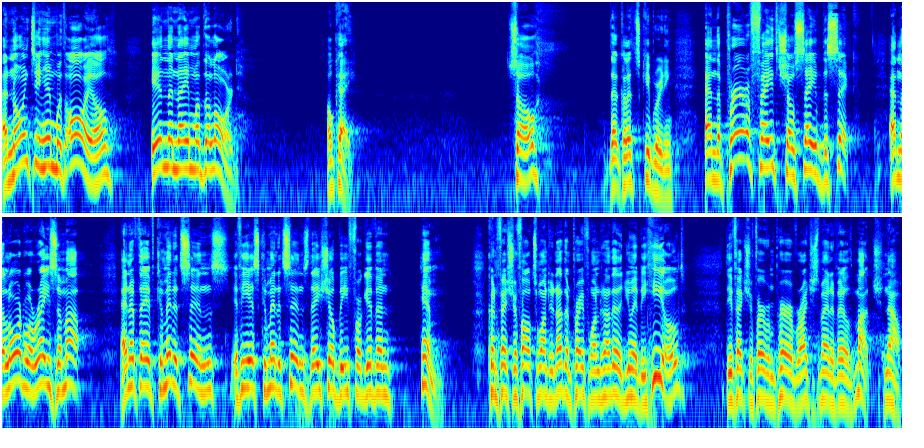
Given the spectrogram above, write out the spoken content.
anointing him with oil in the name of the Lord. Okay. So, let's keep reading. And the prayer of faith shall save the sick, and the Lord will raise them up. And if they have committed sins, if he has committed sins, they shall be forgiven him. Confess your faults one to another and pray for one another that you may be healed. The effectual fervent prayer of a righteous man availeth much. Now,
